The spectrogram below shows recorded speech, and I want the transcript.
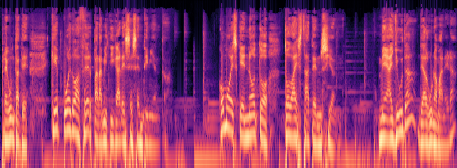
Pregúntate, ¿qué puedo hacer para mitigar ese sentimiento? ¿Cómo es que noto toda esta tensión? ¿Me ayuda de alguna manera?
